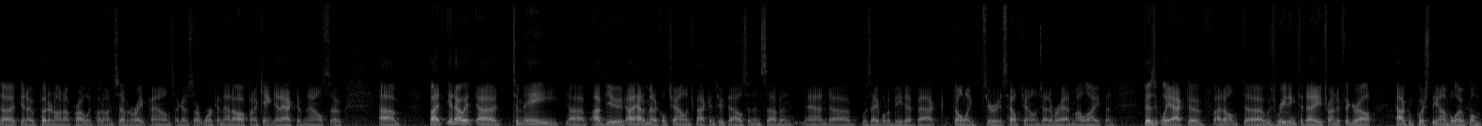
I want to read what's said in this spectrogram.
uh, you know, putting on, I probably put on seven or eight pounds. I got to start working that off, but I can't get active now. So, um, but, you know, it, uh, to me, uh, I viewed, I had a medical challenge back in 2007 and uh, was able to beat it back. The only serious health challenge I'd ever had in my life. And, physically active. I don't, uh, was reading today trying to figure out how I can push the envelope on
